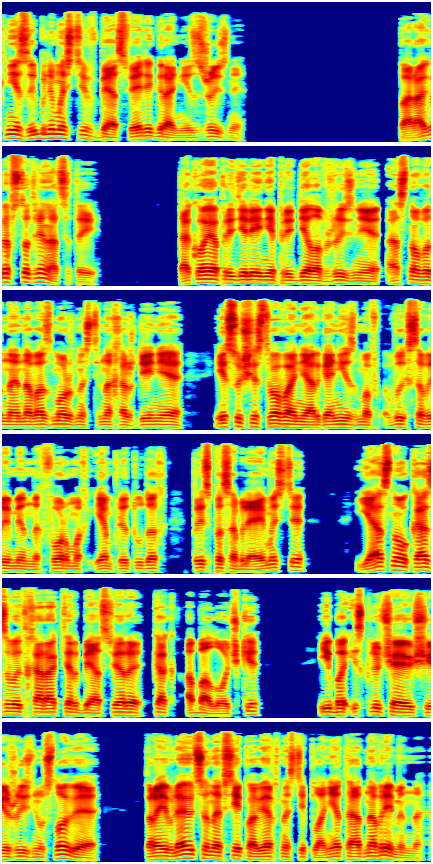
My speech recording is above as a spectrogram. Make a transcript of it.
к незыблемости в биосфере границ жизни. Параграф 113. Такое определение пределов жизни, основанное на возможности нахождения и существования организмов в их современных формах и амплитудах приспособляемости, ясно указывает характер биосферы как оболочки, ибо исключающие жизнь условия проявляются на всей поверхности планеты одновременно.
